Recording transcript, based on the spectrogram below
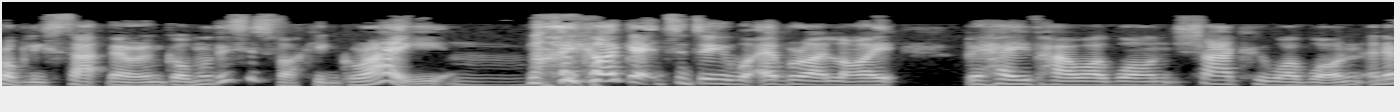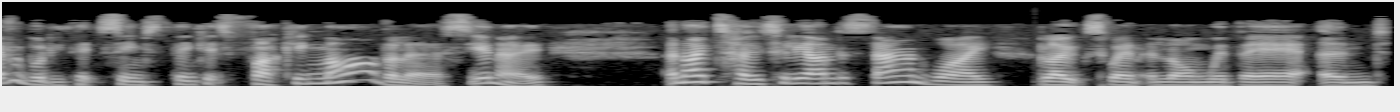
probably sat there and gone, well, this is fucking great. Mm. Like I get to do whatever I like, behave how I want, shag who I want. And everybody th- seems to think it's fucking marvelous, you know? And I totally understand why blokes went along with it. And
